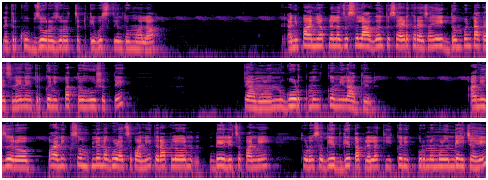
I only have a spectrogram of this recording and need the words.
नाहीतर खूप जोराजोरात चटके बसतील तुम्हाला. आणि पाणी आपल्याला जसं लागल तसं ॲड करायचं आहे. एकदम पण टाकायचं नाही नाहीतर कणिक पातळ होऊ शकते. त्यामुळं गोड मग कमी लागेल. आणि जर पाणी संपलं ना गुळाचं पाणी तर आपलं डेलीचं पाणी थोडंसं घेत घेत आपल्याला ती कणिक पूर्ण मळून घ्यायची आहे.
